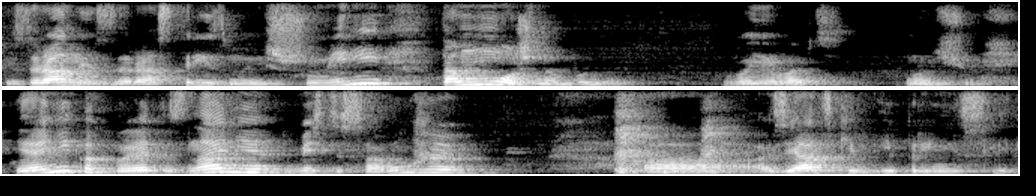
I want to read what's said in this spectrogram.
из Ирана, из зороастризма, из Шумерии, там можно было воевать ночью. И они как бы это знание вместе с оружием азиатским и принесли.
